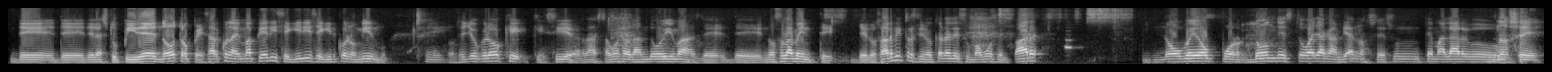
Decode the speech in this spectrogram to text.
de, de, la estupidez, ¿no? Tropezar con la misma piedra y seguir y seguir con lo mismo. Entonces yo creo que, que, sí, de verdad, estamos hablando hoy más de, de, no solamente de los árbitros, sino que ahora le sumamos el par no veo por dónde esto vaya a cambiar, no sé, es un tema largo. No sé,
